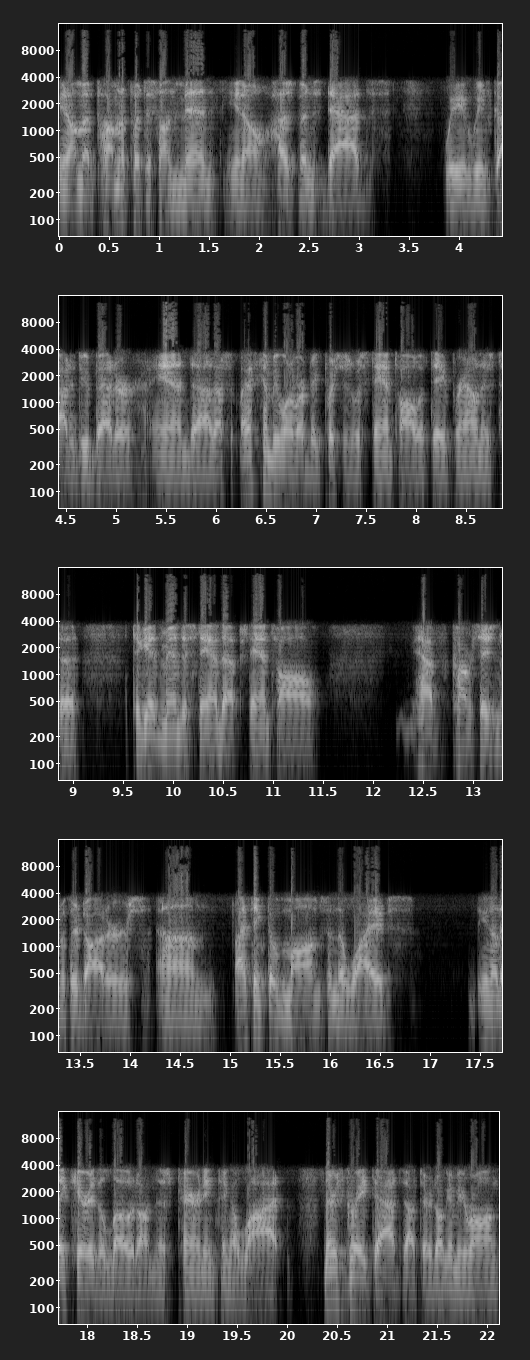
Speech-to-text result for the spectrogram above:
you know I'm gonna I'm gonna put this on men. You know, husbands, dads. We we've got to do better, and uh, that's that's gonna be one of our big pushes with Stand Tall with Dave Brown is to to get men to stand up, stand tall, have conversations with their daughters. Um, I think the moms and the wives you know, they carry the load on this parenting thing a lot. There's great dads out there, don't get me wrong.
